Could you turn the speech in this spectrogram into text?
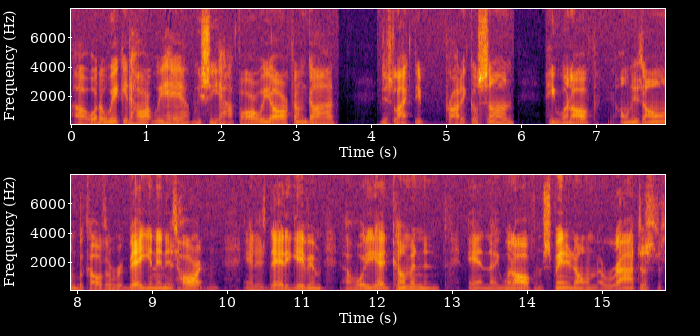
uh, what a wicked heart we have. We see how far we are from God. Just like the prodigal son, he went off on his own because of rebellion in his heart, and, and his daddy gave him uh, what he had coming, and and they went off and spent it on riotous,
